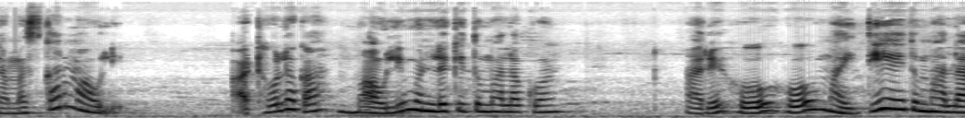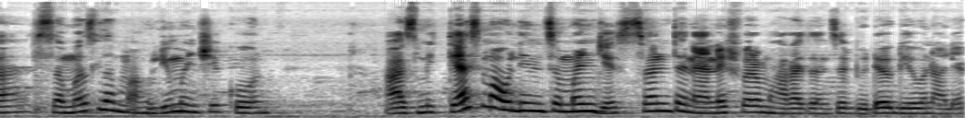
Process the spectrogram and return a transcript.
नमस्कार माऊली. आठवलं का? माऊली म्हणलं की तुम्हाला कोण? अरे हो हो माहिती आहे तुम्हाला. समजलं माऊली म्हणजे कोण? आज मी त्याच माऊलींचं म्हणजे संत ज्ञानेश्वर महाराजांचं व्हिडिओ घेऊन आले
